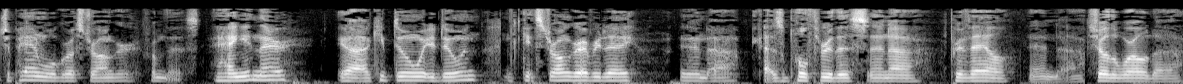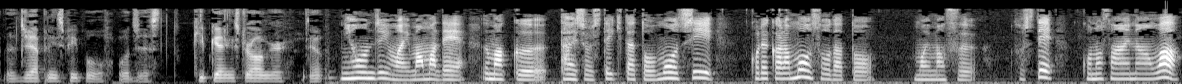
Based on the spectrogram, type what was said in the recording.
Japan will grow stronger from this. Hang in there. Yeah, keep doing what you're doing. Get stronger every day, and uh, guys will pull through this and uh, prevail and uh, show the world uh, the Japanese people will just keep getting stronger. Yep. 日本人は今までうまく対処してきたと思うし、これからもそうだと思います。そして、この災難は、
